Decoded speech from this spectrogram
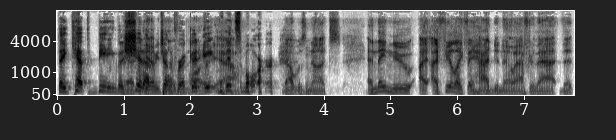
they kept beating the shit out of each other for a good eight yeah. minutes more. that was Mhm. nuts and they knew I, I feel like they had to know after that that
